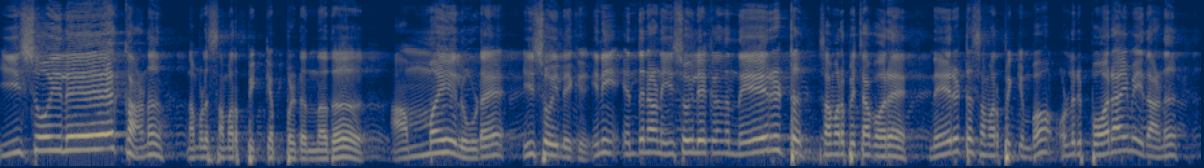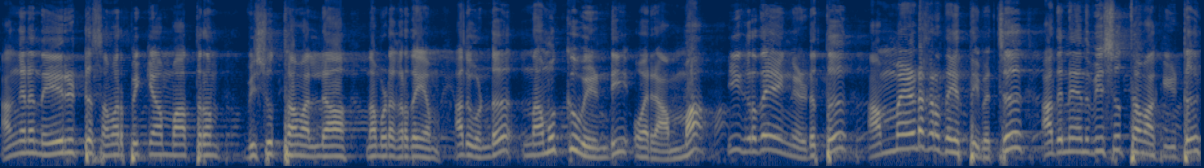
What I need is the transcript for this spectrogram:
ഈശോയിലേക്കാണ് നമ്മൾ സമർപ്പിക്കപ്പെടുന്നത്. അമ്മയിലൂടെ ഈശോയിലേക്ക്. ഇനി എന്തിനാണ് ഈശോയിലേക്ക് അങ്ങ് നേരിട്ട് സമർപ്പിച്ചാൽ പോരെ? നേരിട്ട് സമർപ്പിക്കുമ്പോൾ ഉള്ളൊരു പോരായ്മ ഇതാണ്. അങ്ങനെ നേരിട്ട് സമർപ്പിക്കാൻ മാത്രം വിശുദ്ധമല്ല നമ്മുടെ ഹൃദയം. അതുകൊണ്ട് നമുക്ക് വേണ്ടി ഒരമ്മ ഈ ഹൃദയം ഇങ്ങ് എടുത്ത് അമ്മയുടെ ഹൃദയത്തിൽ വെച്ച് അതിനെ വിശുദ്ധമാക്കിയിട്ട്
